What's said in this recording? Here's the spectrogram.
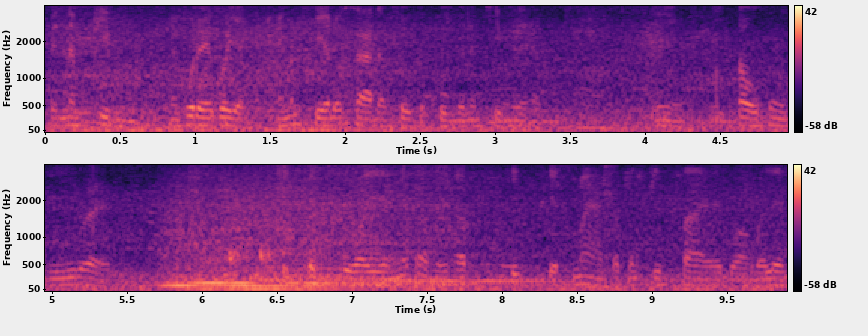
เป็นน้ำจิ้มให้ผู้ใดก็อยากให้มันเสียรสชาติน้ำซุปก็ปรุงเป็นน้ำจิ้มเลยครับนี่มีเต้าหู้ยี้ด้วยพริกเป็นตัวเองนะครับนี่ครับพริกเผ็ดมากก็ต้องปิดไฟบอกไว้เลย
